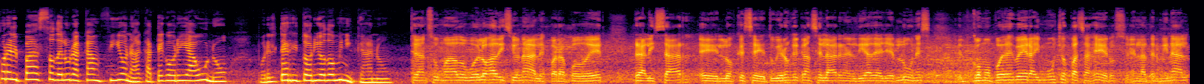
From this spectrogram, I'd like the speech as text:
por el paso del huracán Fiona categoría 1 por el territorio dominicano. Se han sumado vuelos adicionales para poder realizar eh, los que se tuvieron que cancelar en el día de ayer lunes. Eh, como puedes ver, hay muchos pasajeros en la terminal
